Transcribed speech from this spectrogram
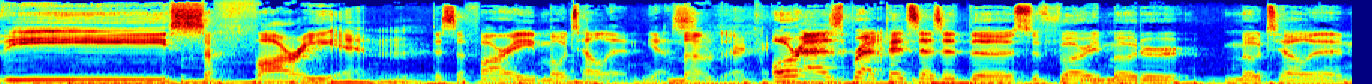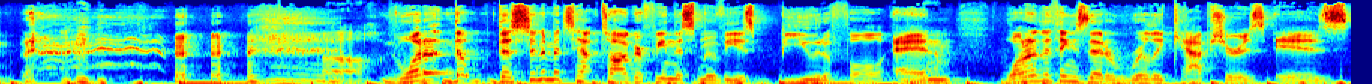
the Safari Inn. The Safari Motel Inn. Yes. No, okay. Or as Brad Pitt says it, the Safari Motor Motel Inn. What the, the cinematography in this movie is beautiful, and one of the things that it really captures is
